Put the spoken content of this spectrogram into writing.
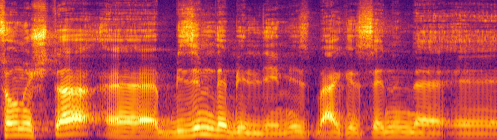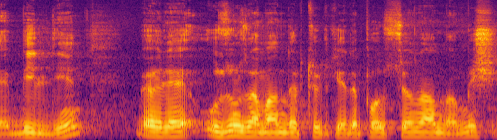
sonuçta e, bizim de bildiğimiz belki senin de e, bildiğin böyle uzun zamandır Türkiye'de pozisyon almamış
